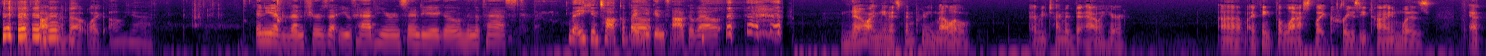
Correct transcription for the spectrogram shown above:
what I'm talking about. Like, oh yeah. Any adventures that you've had here in San Diego in the past that you can talk about? that you can talk about? No, I mean it's been pretty mellow every time I've been out here. Um, I think the last like crazy time was at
